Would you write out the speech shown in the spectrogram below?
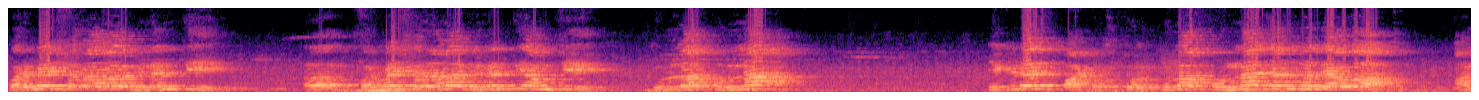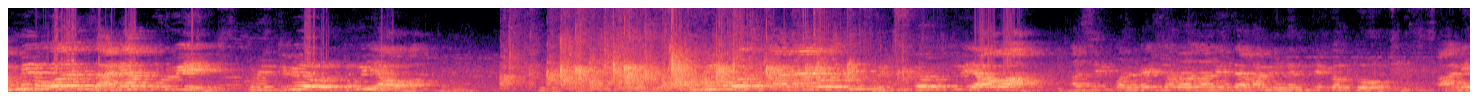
परमेश्वराला विनंती परमेश्वराला विनंती आमची. तुला पुन्हा इकडेच पाठवतो. तुला पुन्हा जन्म द्यावा. आम्ही वर जाण्यापूर्वी पृथ्वीवर तू यावा. पृथ्वीवर वर पृथ्वीवर तू यावा अशी परमेश्वराला मी त्याला विनंती करतो आणि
